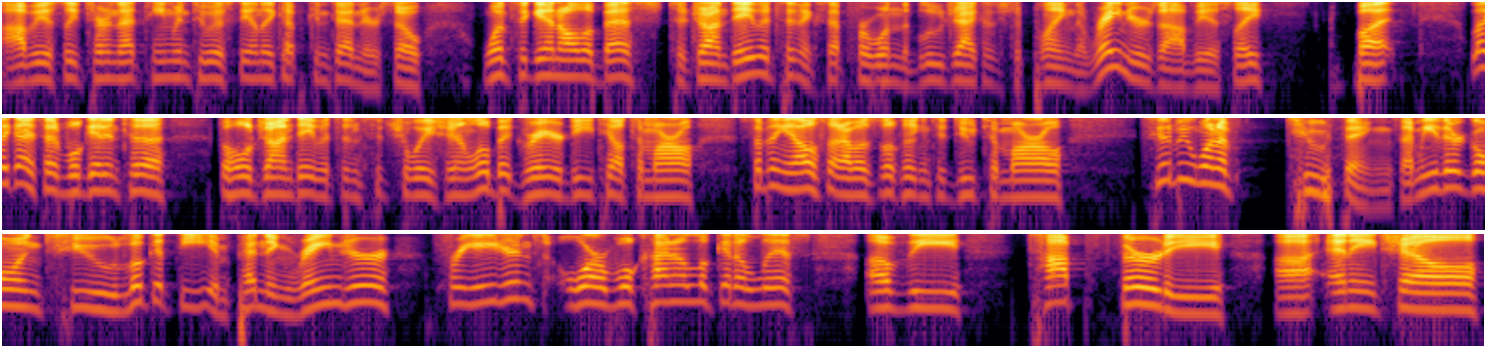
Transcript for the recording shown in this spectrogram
obviously turn that team into a Stanley Cup contender. So once again, all the best to John Davidson, except for when the Blue Jackets are playing the Rangers, obviously. But like I said, we'll get into the whole John Davidson situation in a little bit greater detail tomorrow. Something else that I was looking to do tomorrow. It's going to be one of two things. I'm either going to look at the impending Ranger free agents, or we'll kind of look at a list of the top 30 uh, NHL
